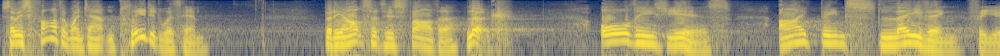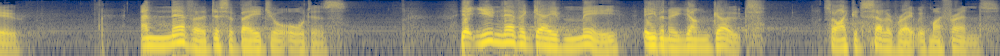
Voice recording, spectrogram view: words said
So his father went out and pleaded with him. But he answered his father, look, all these years I've been slaving for you and never disobeyed your orders. Yet you never gave me even a young goat, so I could celebrate with my friends.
